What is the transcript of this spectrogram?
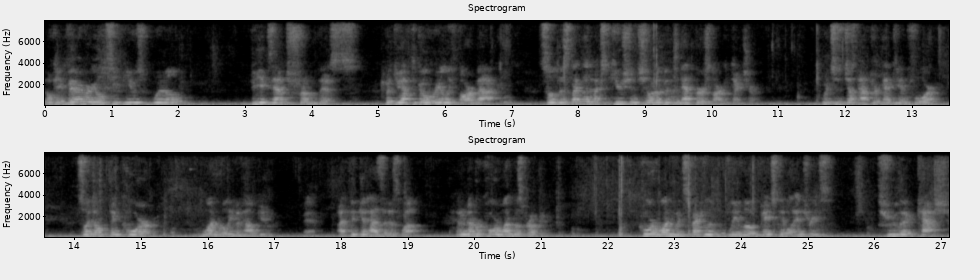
okay, very, very old CPUs will be exempt from this, but you have to go really far back. So the speculative execution showed up in the NetBurst architecture, which is just after Pentium 4. So I don't think Core 1 will even help you. Yeah. I think it has it as well. And remember, Core 1 was broken. Core 1 would speculatively load page table entries through the cache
